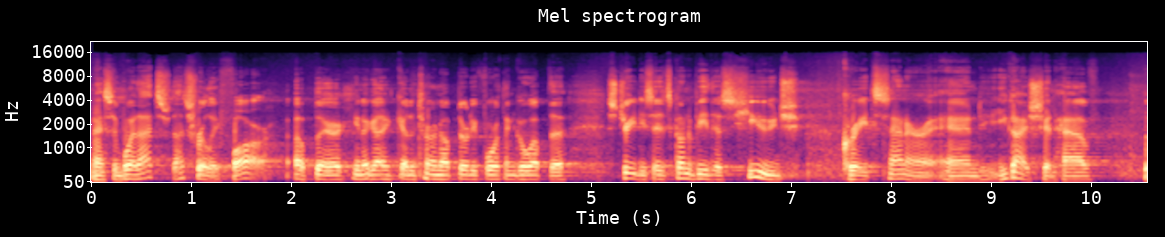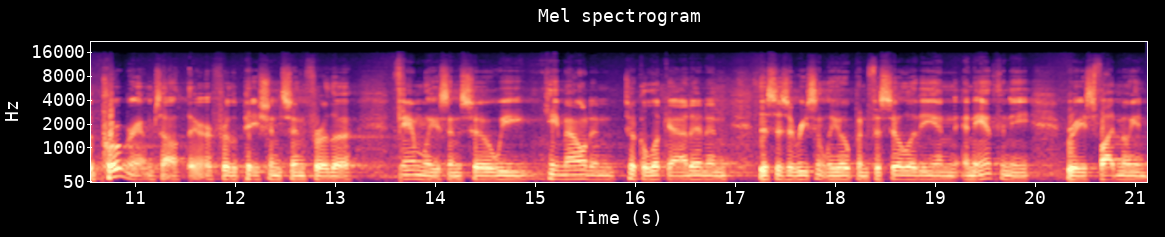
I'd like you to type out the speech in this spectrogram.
And I said, "Boy, that's that's really far." up there. You know, got, got to turn up 34th and go up the street. He said, it's going to be this huge great center, and you guys should have the programs out there for the patients and for the families. And so we came out and took a look at it, and this is a recently opened facility. And, and Anthony raised $5 million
